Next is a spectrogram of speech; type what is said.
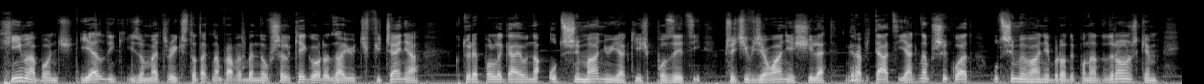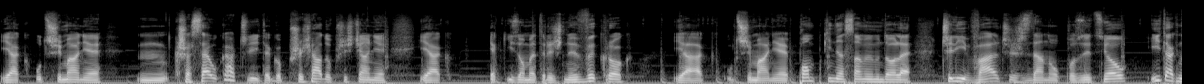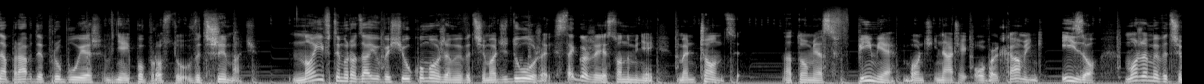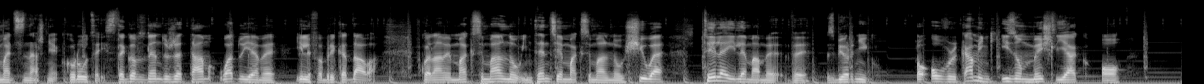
HIMA bądź Yielding Isometrics to tak naprawdę będą wszelkiego rodzaju ćwiczenia, które polegają na utrzymaniu jakiejś pozycji, przeciwdziałanie sile grawitacji, jak na przykład utrzymywanie brody ponad drążkiem, jak utrzymanie mm, krzesełka, czyli tego przysiadu przy ścianie, jak, jak izometryczny wykrok, jak utrzymanie pompki na samym dole, czyli walczysz z daną pozycją i tak naprawdę próbujesz w niej po prostu wytrzymać. No i w tym rodzaju wysiłku możemy wytrzymać dłużej, z tego, że jest on mniej męczący. Natomiast w PIMie, bądź inaczej Overcoming ISO, możemy wytrzymać znacznie krócej, z tego względu, że tam ładujemy ile fabryka dała. Wkładamy maksymalną intencję, maksymalną siłę, tyle ile mamy w zbiorniku. O Overcoming ISO myśli jak o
